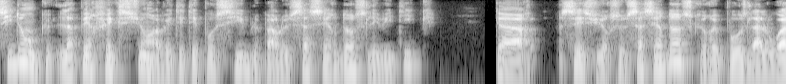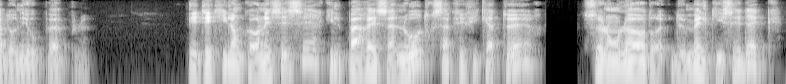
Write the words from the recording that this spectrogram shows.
Si donc la perfection avait été possible par le sacerdoce lévitique, car c'est sur ce sacerdoce que repose la loi donnée au peuple, était-il encore nécessaire qu'il paraisse un autre sacrificateur selon l'ordre de Melchisédek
